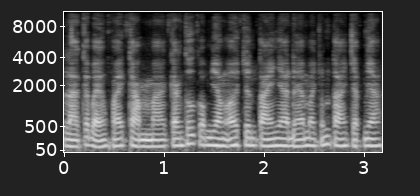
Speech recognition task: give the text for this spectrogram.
là các bạn phải cầm mà căn cước công dân ở trên tay nha để mà chúng ta chụp nha.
